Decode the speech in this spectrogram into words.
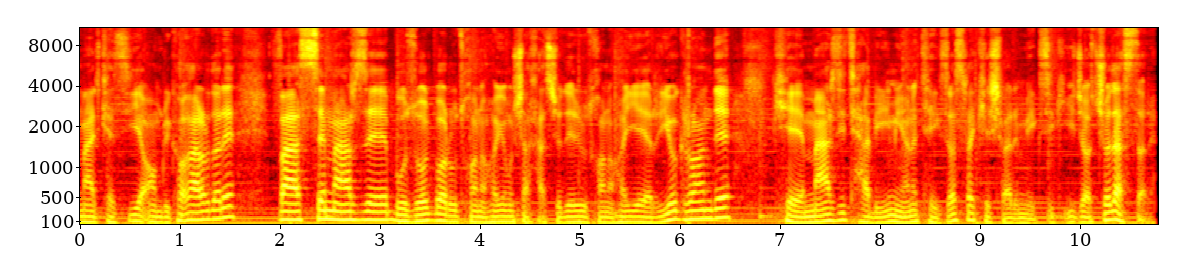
مرکزی آمریکا قرار داره و سه مرز بزرگ با رودخانه های مشخص شده رودخانه های ریو گرانده که مرزی طبیعی میان تگزاس و کشور مکزیک ایجاد شده است داره.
